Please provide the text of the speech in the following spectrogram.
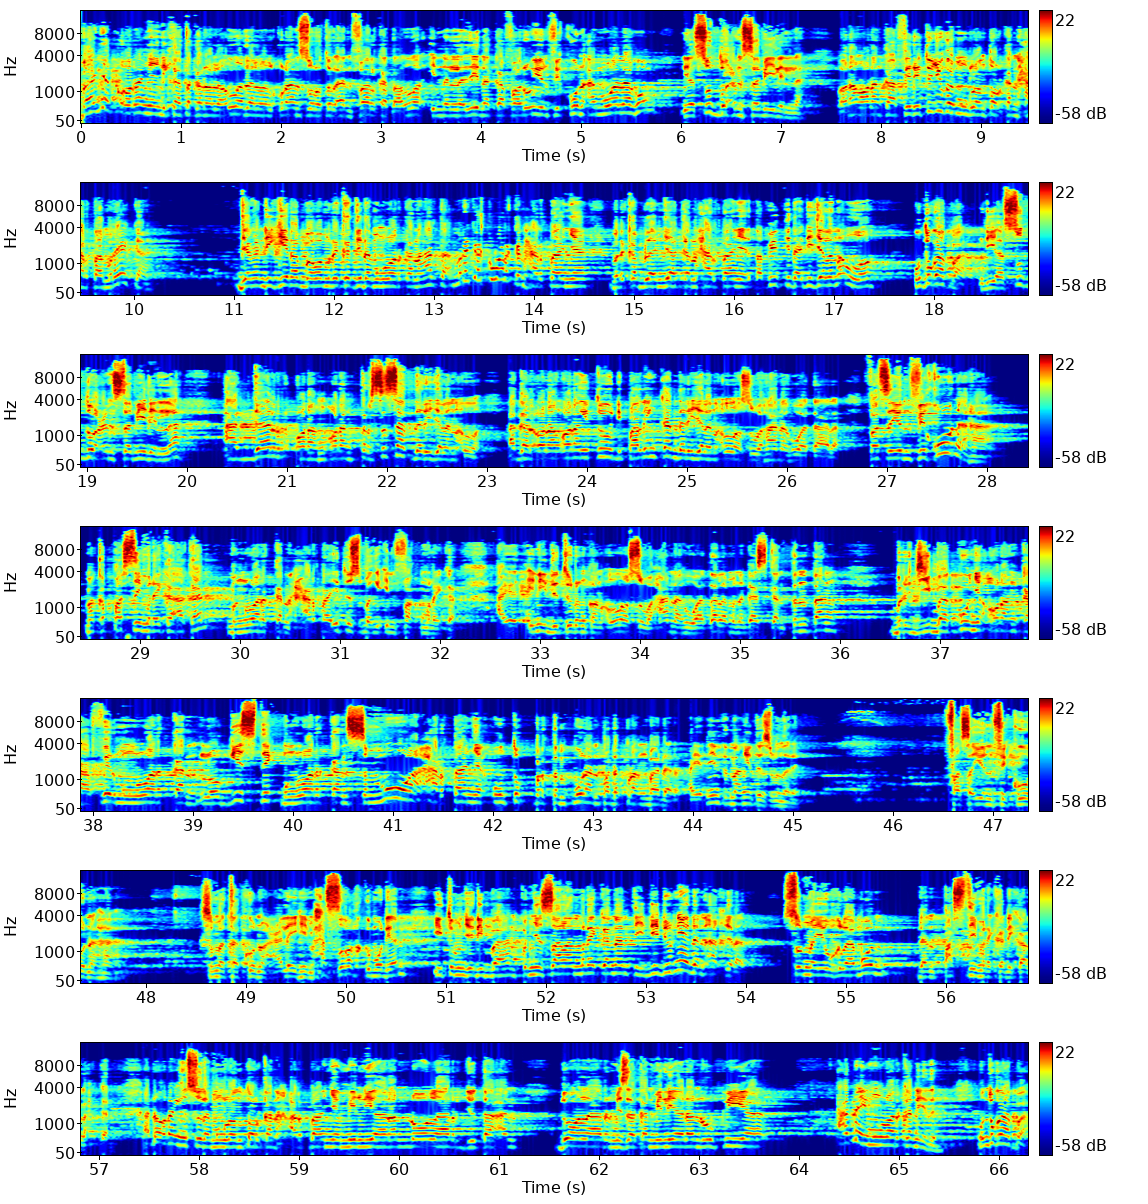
Banyak orang yang dikatakan oleh Allah dalam Al-Qur'an suratul Anfal kata Allah innal ladzina kafaru yunfikuna amwalahum yasuddu an sabilillah. Orang-orang kafir itu juga menggelontorkan harta mereka Jangan dikira bahwa mereka tidak mengeluarkan harta. Mereka keluarkan hartanya, mereka belanjakan hartanya, tapi tidak di jalan Allah. Untuk apa? Dia suddu an sabilillah agar orang-orang tersesat dari jalan Allah, agar orang-orang itu dipalingkan dari jalan Allah Subhanahu wa taala. Fasayunfiqunaha maka pasti mereka akan mengeluarkan harta itu sebagai infak mereka. Ayat ini diturunkan Allah Subhanahu wa taala menegaskan tentang berjibakunya orang kafir mengeluarkan logistik, mengeluarkan semua hartanya untuk pertempuran pada perang Badar. Ayat ini tentang itu sebenarnya. Fasayunfikunaha summa takunu alaihim hasrah kemudian itu menjadi bahan penyesalan mereka nanti di dunia dan akhirat. Summa yughlabun dan pasti mereka dikalahkan. Ada orang yang sudah mengelontorkan hartanya miliaran dolar, jutaan dolar, misalkan miliaran rupiah, ada yang mengeluarkan itu. Untuk apa?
